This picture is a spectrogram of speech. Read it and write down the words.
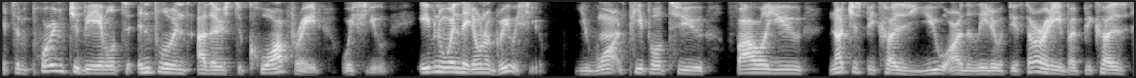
it's important to be able to influence others to cooperate with you, even when they don't agree with you. You want people to follow you, not just because you are the leader with the authority, but because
